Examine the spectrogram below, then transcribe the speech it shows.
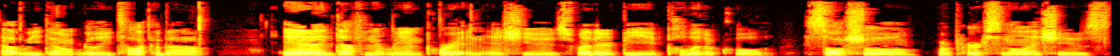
that we don't really talk about, and definitely important issues, whether it be political, social, or personal issues.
